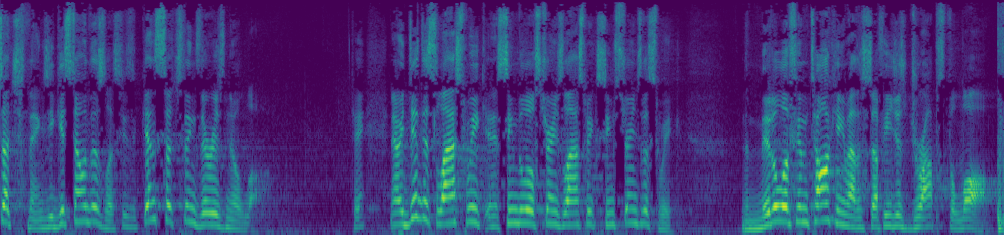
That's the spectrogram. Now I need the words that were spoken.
such things, he gets down with his list. He's against such things, there is no law. Okay? Now, he did this last week, and it seemed a little strange last week, seems strange this week. In the middle of him talking about this stuff, he just drops the law.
